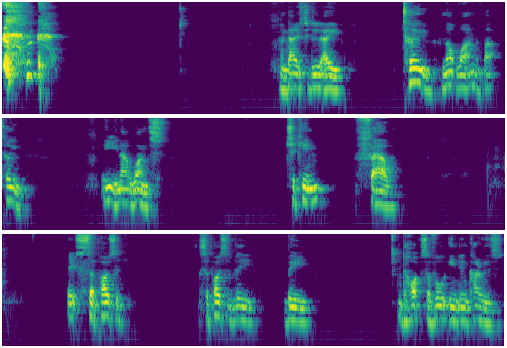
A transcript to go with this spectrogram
and that is to do a two, not one, but two, eating at once. Chicken phaal. It's supposed to, supposedly be the hots of all Indian curries.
